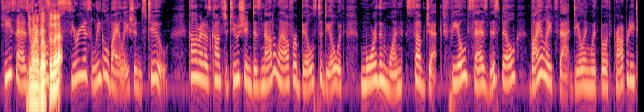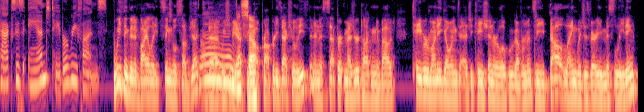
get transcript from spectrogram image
He says you want to vote for that? Serious legal violations too. Colorado's constitution does not allow for bills to deal with more than one subject. Field says this bill violates that, dealing with both property taxes and Tabor refunds. We think that it violates single subject, that we should mm, be asking so. about property tax relief, and in a separate measure, talking about Tabor money going to education or local governments. The ballot language is very misleading.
